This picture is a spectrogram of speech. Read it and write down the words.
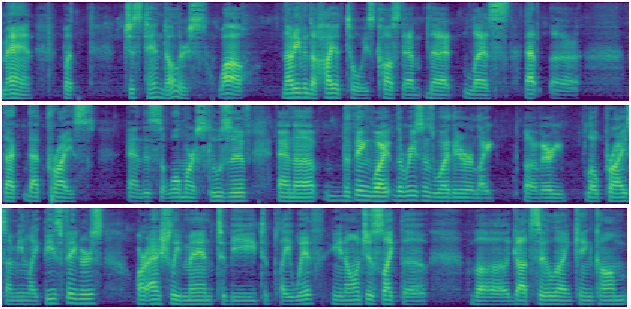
man, but just ten dollars. Wow, not even the Hiya toys cost that that less that uh that that price, and this is a Walmart exclusive. And uh, the thing why the reasons why they're like uh, very low price. I mean, like these figures are actually meant to be to play with. You know, just like the the Godzilla and King Kong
